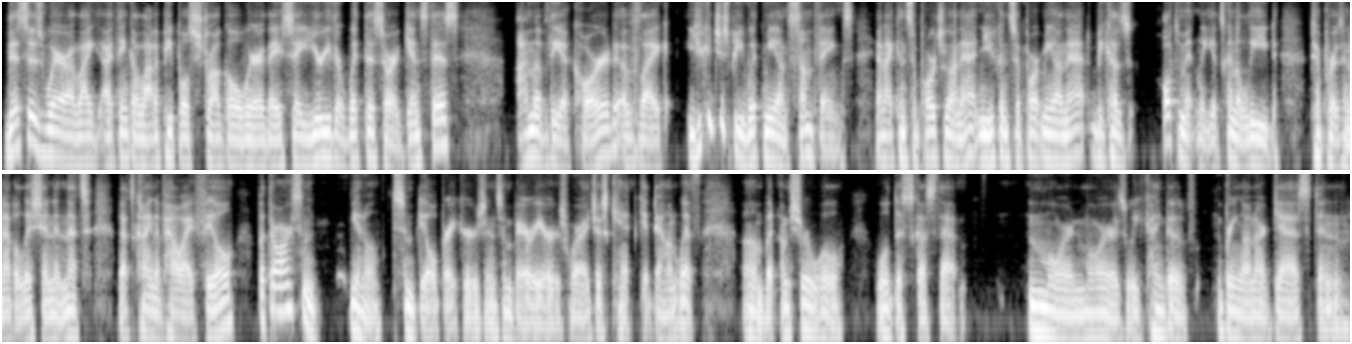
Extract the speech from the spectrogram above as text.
this is where I like i think a lot of people struggle where they say you're either with this or against this. I'm of the accord of like you could just be with me on some things and i can support you on that and you can support me on that because ultimately it's going to lead to prison abolition and that's that's kind of how i feel. But there are some you know some deal breakers and some barriers where i just can't get down with um, but i'm sure we'll we'll discuss that more and more as we kind of bring on our guest and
